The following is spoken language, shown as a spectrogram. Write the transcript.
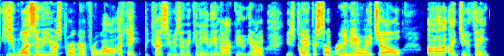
he was in the U.S. program for a while. I think because he was in the Canadian hockey, you know, he's playing for Sudbury mm-hmm. in the mm-hmm. OHL. Uh, I do think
